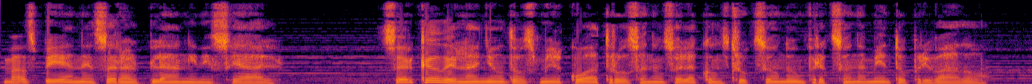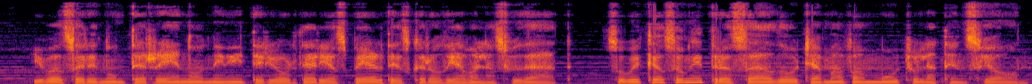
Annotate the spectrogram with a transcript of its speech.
más bien ese era el plan inicial. Cerca del año 2004 se anunció la construcción de un fraccionamiento privado. Iba a ser en un terreno en el interior de áreas verdes que rodeaban la ciudad. Su ubicación y trazado llamaban mucho la atención.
